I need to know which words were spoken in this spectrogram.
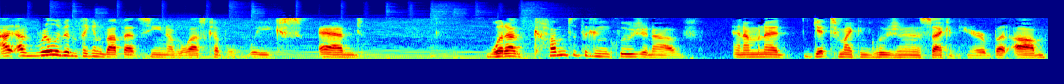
I, I've really been thinking about that scene over the last couple of weeks, and what I've come to the conclusion of, and I'm gonna get to my conclusion in a second here, but um,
